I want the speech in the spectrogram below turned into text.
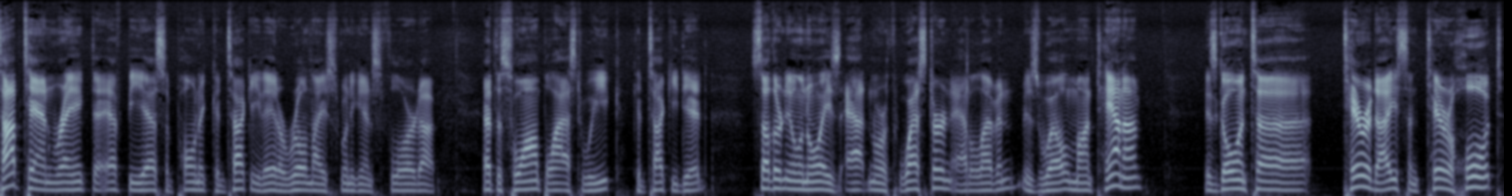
top 10 ranked uh, FBS opponent Kentucky. They had a real nice win against Florida at the Swamp last week. Kentucky did. Southern Illinois is at Northwestern at 11 as well. Montana is going to Paradise and Terre Haute,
